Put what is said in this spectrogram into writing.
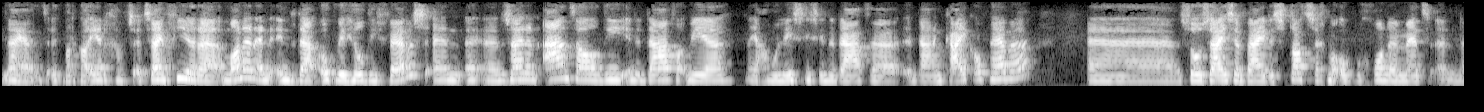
Nou ja, het, wat ik al eerder gaf, het zijn vier uh, mannen en inderdaad ook weer heel divers. En uh, er zijn een aantal die inderdaad wat meer nou ja, holistisch inderdaad daar een kijk op hebben. zo zijn ze bij de stad zeg maar ook begonnen met een,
